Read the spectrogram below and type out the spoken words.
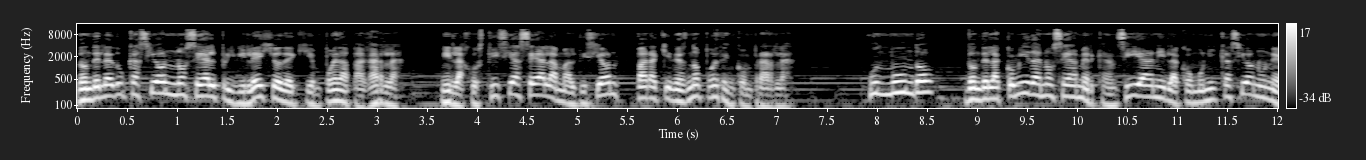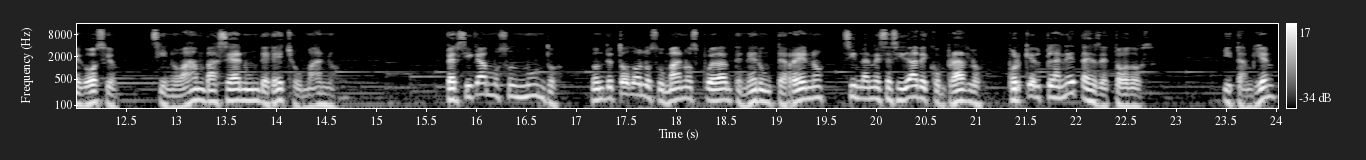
donde la educación no sea el privilegio de quien pueda pagarla, ni la justicia sea la maldición para quienes no pueden comprarla. Un mundo donde la comida no sea mercancía ni la comunicación un negocio, sino ambas sean un derecho humano. Persigamos un mundo donde todos los humanos puedan tener un terreno sin la necesidad de comprarlo, porque el planeta es de todos. Y también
